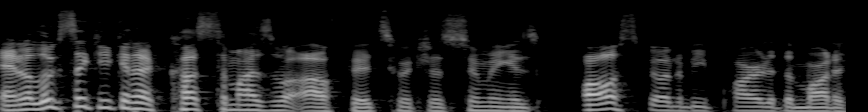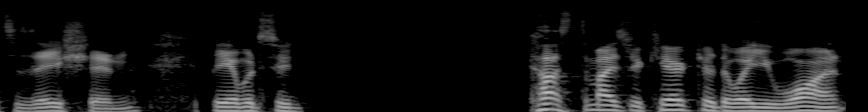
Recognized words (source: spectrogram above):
And it looks like you can have customizable outfits, which assuming is also going to be part of the monetization. Be able to customize your character the way you want.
